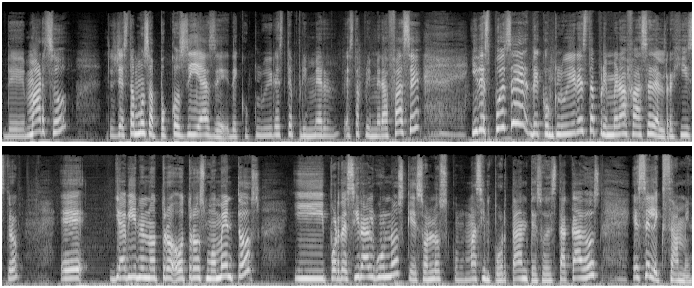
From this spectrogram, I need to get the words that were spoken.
de, marzo. Entonces ya estamos a pocos días de, concluir este primer, esta primera fase. Y después de, concluir esta primera fase del registro, eh, ya vienen otro, otros momentos y por decir algunos que son los como más importantes o destacados, es el examen.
